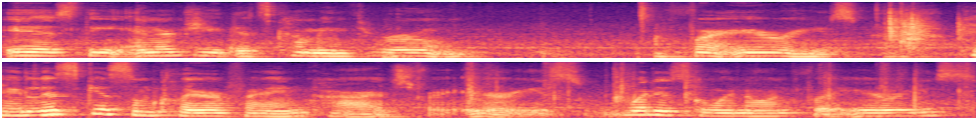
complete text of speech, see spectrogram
is the energy that's coming through for Aries. Okay, let's get some clarifying cards for Aries. What is going on for Aries?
